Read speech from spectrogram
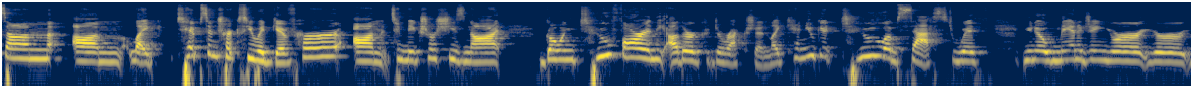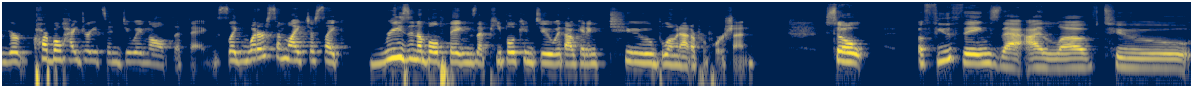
some um like tips and tricks you would give her um to make sure she's not going too far in the other direction? Like can you get too obsessed with you know managing your your your carbohydrates and doing all the things? Like what are some like just like reasonable things that people can do without getting too blown out of proportion? So a few things that I love to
